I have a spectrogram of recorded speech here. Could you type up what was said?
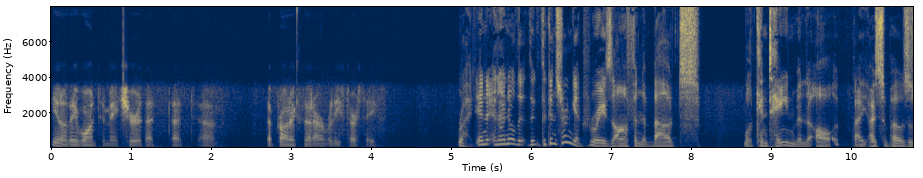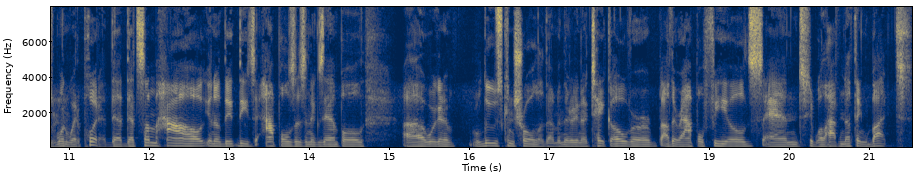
you know they want to make sure that that um, the products that are released are safe. Right, and and I know that the, the concern gets raised often about well, containment, all I, I, suppose, is one way to put it. That that somehow, you know, the, these apples, as an example, uh, we're going to lose control of them, and they're going to take over other apple fields, and we'll have nothing but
